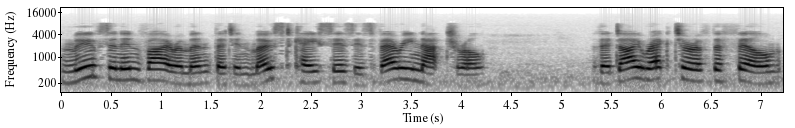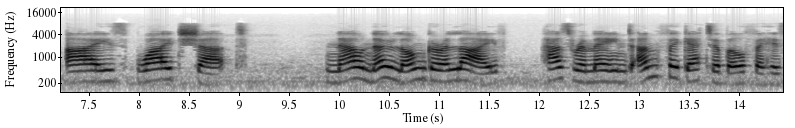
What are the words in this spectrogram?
moves an environment that in most cases is very natural. The director of the film, Eyes Wide Shut, now no longer alive, has remained unforgettable for his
